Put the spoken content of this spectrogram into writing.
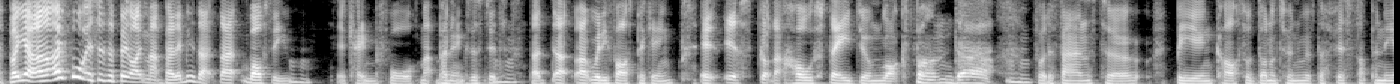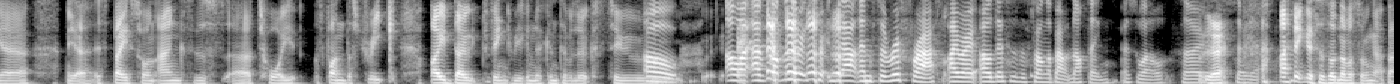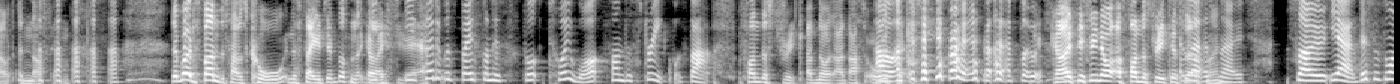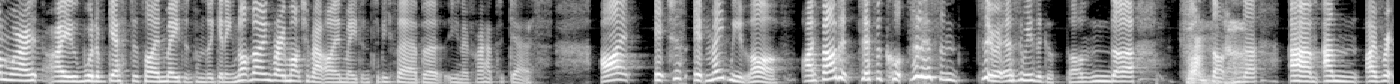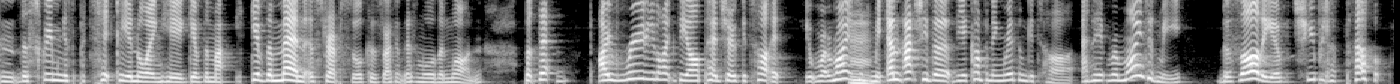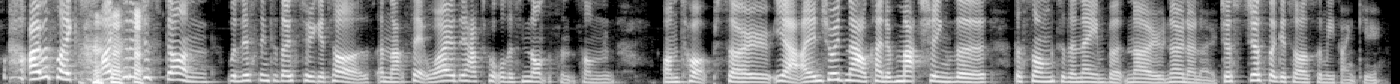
but yeah, I I thought this was a bit like Matt Bellamy. That that well, obviously it came before Matt Bellamy existed. That, that that really fast picking. It it's got that whole stadium rock thunder for the fans to be in Castle Donington with the fists up in the air. Yeah, it's based on Angus's uh, toy Thunder Streak. I don't think we can look into the lyrics to. oh, oh, I've got the lyrics written down, and for Riff Raff, I wrote, oh, this is a song about nothing as well. So Yeah. so yeah. I think this is another song about nothing. the word thunder sounds cool in the stadium, doesn't it, guys? You Yeah. said it was based on his th- toy what? Thunder Streak. What's that? Thunder Streak. I've no, that's all Oh, okay, right. Thought, Guys, if you know what a Thunder Streak is, let us know. So yeah, this is the one where I, I would have guessed it's Iron Maiden from the beginning, not knowing very much about Iron Maiden to be fair, but you know, if I had to guess. I it just it made me laugh. I found it difficult to listen to it as music thunder, Thunder. thunder. Um, and I've written the screaming is particularly annoying here. Give the ma- give the men a strepsil because I think there's more than one. But that I really like the arpeggio guitar. It, it reminded hmm. me, and actually the the accompanying rhythm guitar, and it reminded me bizarrely of tubular bells. I was like, I could have just done with listening to those two guitars, and that's it. Why would they have to put all this nonsense on on top? So yeah, I enjoyed now kind of matching the the song to the name, but no, no, no, no, just just the guitars for me. Thank you.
